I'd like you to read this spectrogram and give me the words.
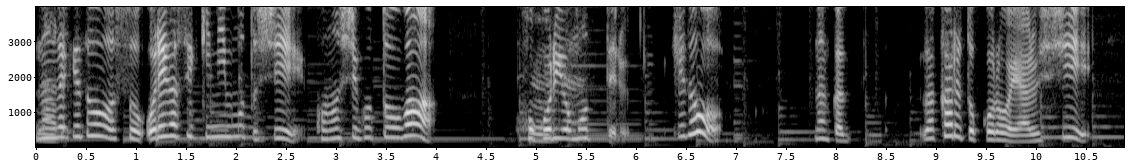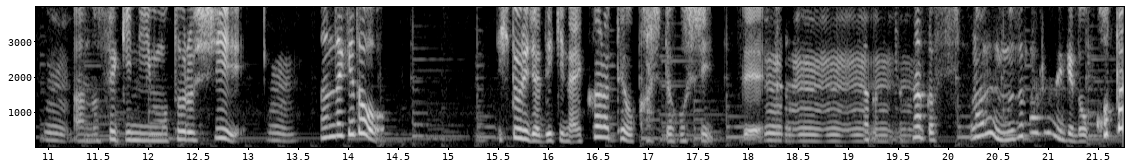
なんだけどそう俺が責任持つしこの仕事は誇りを持ってる、けどなんか分かるところをやるしうん。あの責任も取るしうん。なんだけど一人じゃできないから手を貸してほしいって、うん。うん。うん。うん。うん。なんかそなん難しいんだけど答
